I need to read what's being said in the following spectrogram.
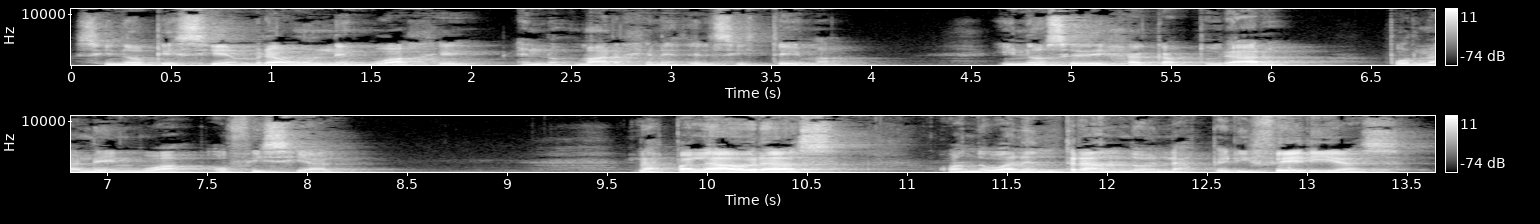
sino que siembra un lenguaje en los márgenes del sistema y no se deja capturar por la lengua oficial. Las palabras, cuando van entrando en las periferias,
